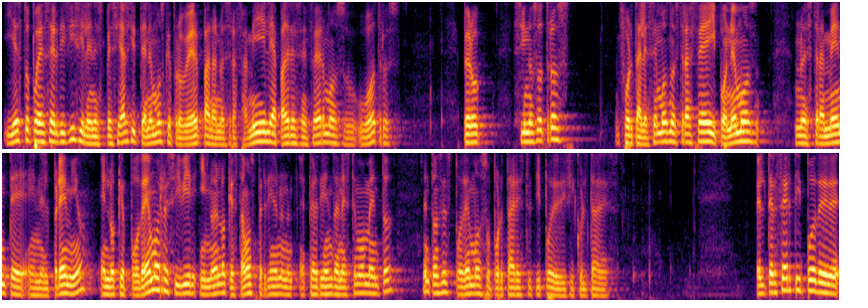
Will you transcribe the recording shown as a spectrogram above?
Y esto puede ser difícil, en especial si tenemos que proveer para nuestra familia, padres enfermos u, u otros. Pero si nosotros fortalecemos nuestra fe y ponemos nuestra mente en el premio, en lo que podemos recibir y no en lo que estamos perdiendo, perdiendo en este momento, entonces podemos soportar este tipo de dificultades. El tercer tipo de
